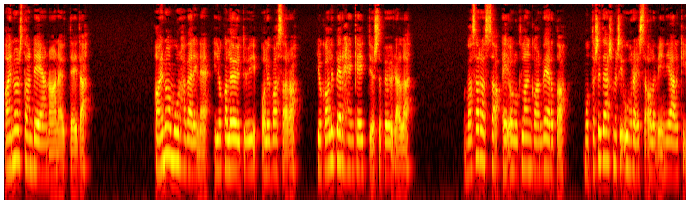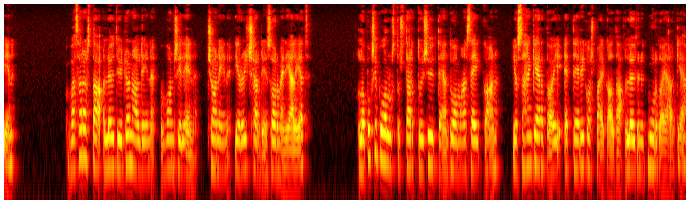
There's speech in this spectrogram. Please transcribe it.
ainoastaan DNA-näytteitä. Ainoa murhaväline, joka löytyi, oli vasara, joka oli perheen keittiössä pöydällä. Vasarassa ei ollut lainkaan verta, mutta se täsmäsi uhreissa oleviin jälkiin – Vasarasta löytyy Donaldin, Vonsilin, Johnin ja Richardin sormenjäljet. Lopuksi puolustus tarttui syyttäjän tuomaan seikkaan, jossa hän kertoi, ettei rikospaikalta löytynyt murtojälkiä.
